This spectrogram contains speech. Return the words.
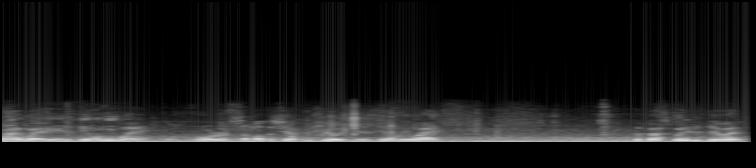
my way is the only way, or some other chef who showed you is the only way. The best way to do it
